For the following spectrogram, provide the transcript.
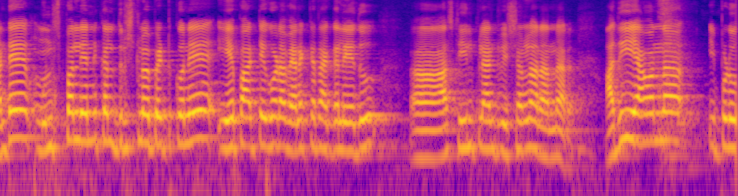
అంటే మున్సిపల్ ఎన్నికలు దృష్టిలో పెట్టుకునే ఏ పార్టీ కూడా వెనక్కి తగ్గలేదు ఆ, స్టీల్ ప్లాంట్ విషయంలో అని అన్నారు. అది ఏమన్నా ఇప్పుడు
